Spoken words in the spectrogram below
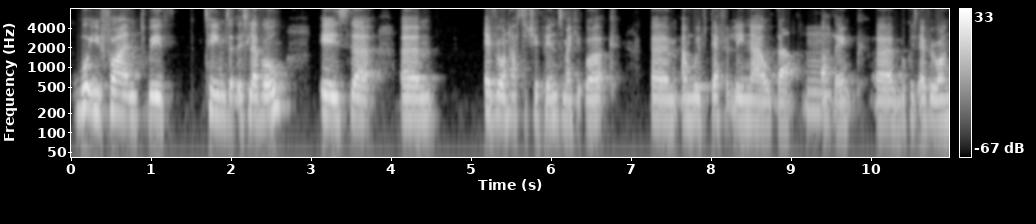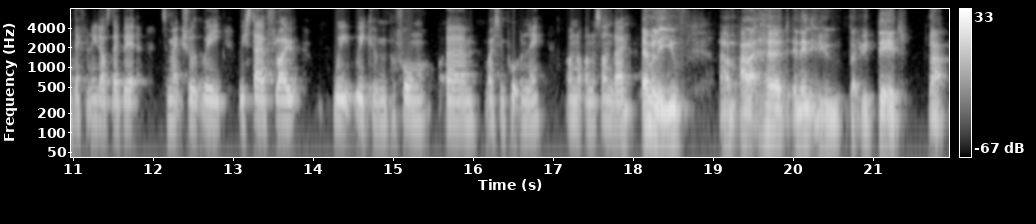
what you find with teams at this level is that um, everyone has to chip in to make it work. Um, and we've definitely nailed that, mm. I think, um, because everyone definitely does their bit to make sure that we we stay afloat. We we can perform. Um, most importantly, on on a Sunday. Emily, you've um, I heard an interview that you did that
